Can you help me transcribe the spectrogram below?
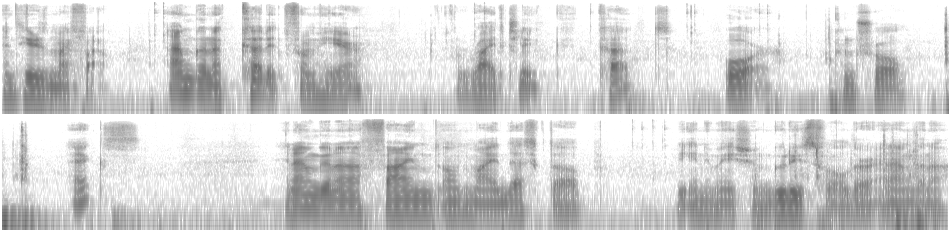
and here's my file. I'm gonna cut it from here. Right click cut or control X. And I'm gonna find on my desktop the animation goodies folder and I'm gonna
